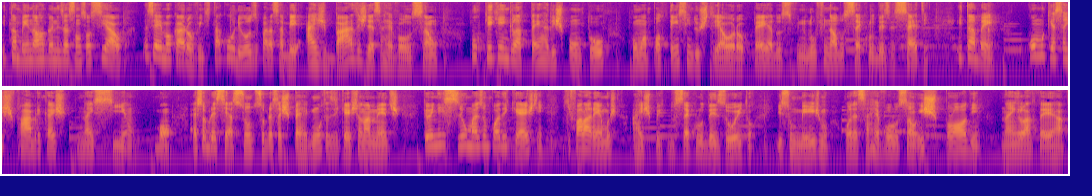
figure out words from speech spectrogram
e também na organização social. Mas e aí, meu caro ouvinte, está curioso para saber as bases dessa revolução? Por que, que a Inglaterra despontou como uma potência industrial europeia no final do século XVII? E também, como que essas fábricas nasciam? Bom, é sobre esse assunto, sobre essas perguntas e questionamentos que eu inicio mais um podcast que falaremos a respeito do século XVIII, isso mesmo, quando essa revolução explode na Inglaterra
